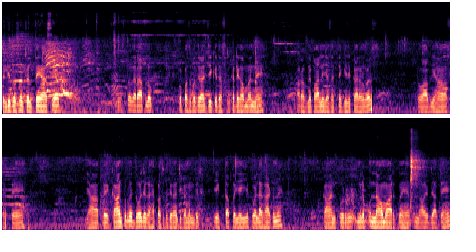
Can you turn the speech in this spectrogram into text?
चलिए दोस्तों, चलते हैं यहाँ से अब। दोस्तों, अगर आप लोग को पशुपतिनाथ जी के दर्शन करने का मन है और आप नेपाल नहीं जा सकते किसी कारणवश तो आप यहाँ आ सकते हैं। यहाँ पे कानपुर में दो जगह है पशुपतिनाथ जी का मंदिर। एक तो आपका यही है कोयला घाट में। कानपुर मतलब उन्नाव मार्ग में है। उन्नाव जब जाते हैं,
